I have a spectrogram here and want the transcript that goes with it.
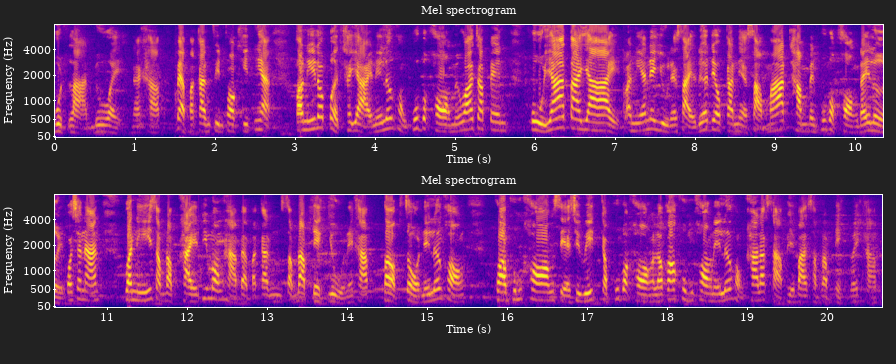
บุตรหลานด้วยนะครับแบบประกันฟินฟอร์คิดเนี่ยตอนนี้เราเปิดขยายในเรื่องของผู้ปกครองไม่ว่าจะเป็นปู่ย่าตายาย อันนี้เนี่ยอยู่ในสายเลือดเดียวกันเนี่ยสามารถทำเป็นผู้ปกครองได้เลย เพราะฉะนั้นวันนี้สำหรับใครที่มองหาแบบประกันสำหรับเด็กอยู่นะครับตอบโจทย์ในเรื่องของความคุ้มครองเสียชีวิตกับผู้ปกครอง แล้วก็คุ้มครองในเรื่องของค่ารักษาพยาบาลสำหรับเด็กด้วยครับ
